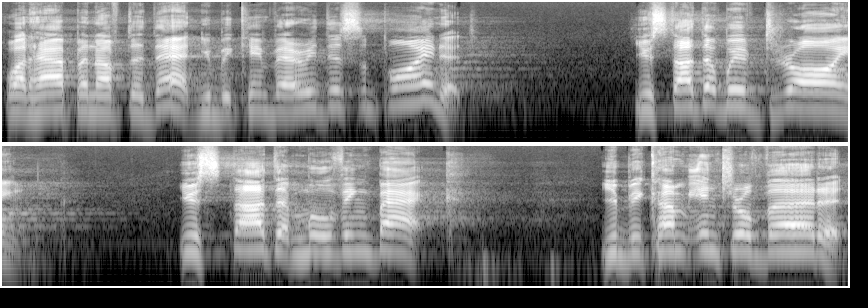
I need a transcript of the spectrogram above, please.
What happened after that? You became very disappointed. You started withdrawing. You started moving back. You become introverted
